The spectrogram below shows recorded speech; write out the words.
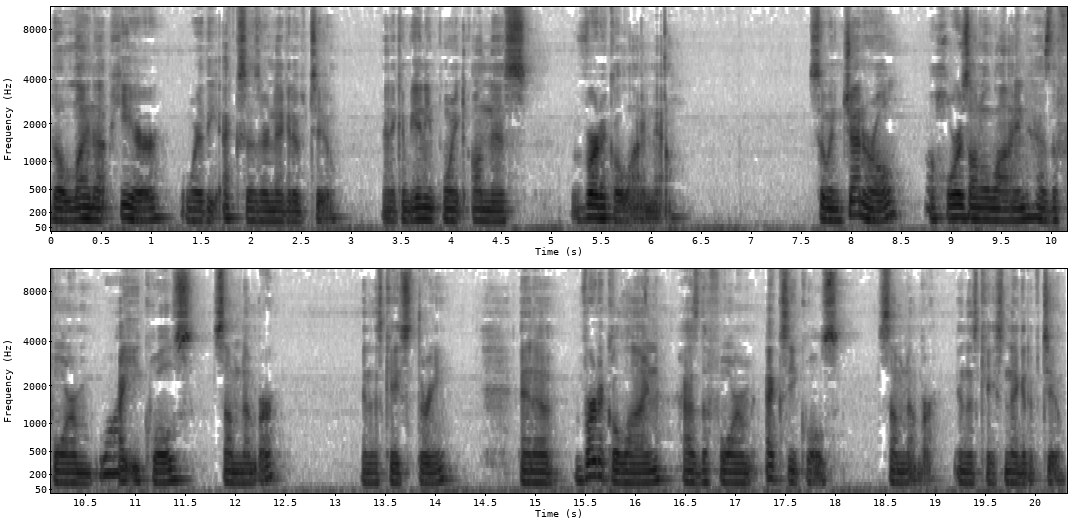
they'll line up here where the x's are negative 2. And it can be any point on this vertical line now. So in general, a horizontal line has the form y equals some number, in this case 3, and a vertical line has the form x equals some number, in this case negative 2.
